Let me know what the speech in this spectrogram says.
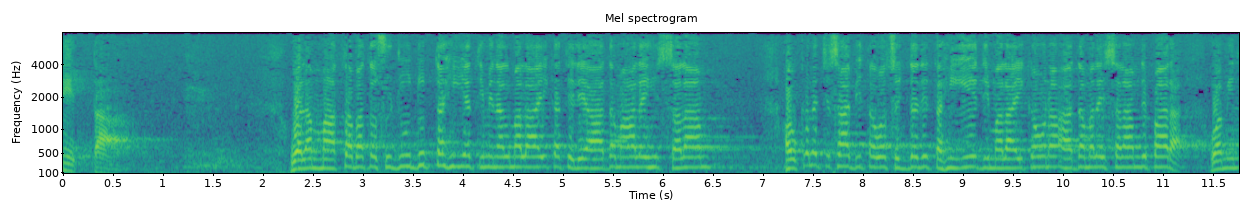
نیت تا ولما ثبت سجود التحیت من الملائکت لآدم علیہ السلام او کله چې ثابت و سجده د تحیه د ملائکونه آدم علیہ السلام دی پاره ومن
